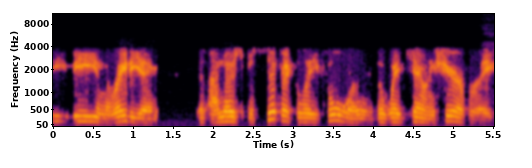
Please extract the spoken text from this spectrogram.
TV and the radio. I know specifically for the Wake County Sheriff race.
